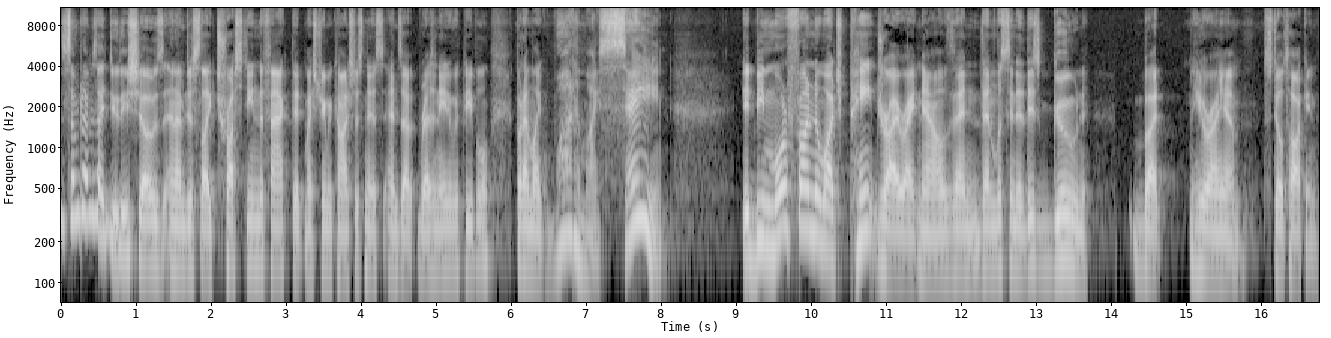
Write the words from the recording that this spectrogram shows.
sometimes I do these shows and I'm just like trusting the fact that my stream of consciousness ends up resonating with people. But I'm like, what am I saying? It'd be more fun to watch paint dry right now than than listen to this goon. But here I am, still talking.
